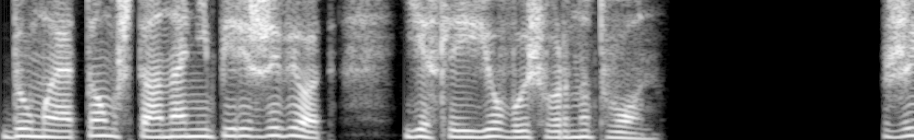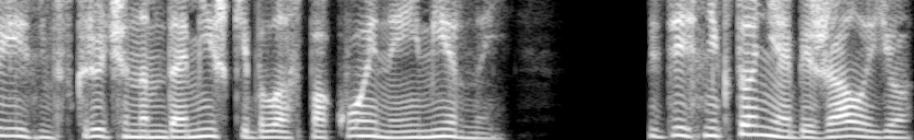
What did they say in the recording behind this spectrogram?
думая о том, что она не переживет, если ее вышвырнут вон. Жизнь в скрюченном домишке была спокойной и мирной. Здесь никто не обижал ее,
